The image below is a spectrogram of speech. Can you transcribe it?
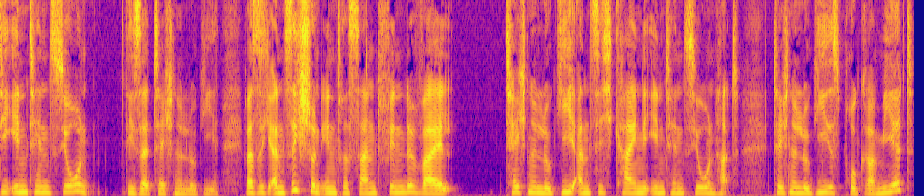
die Intention dieser Technologie. Was ich an sich schon interessant finde, weil Technologie an sich keine Intention hat. Technologie ist programmiert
